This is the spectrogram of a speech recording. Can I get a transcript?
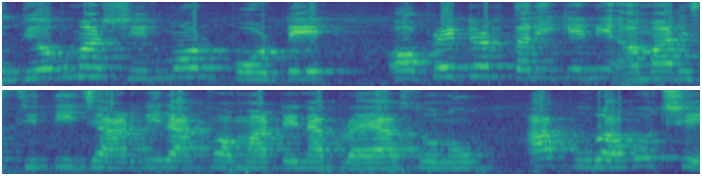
ઉદ્યોગમાં શિરમોર પોર્ટે ઓપરેટર તરીકેની અમારી સ્થિતિ જાળવી રાખવા માટેના પ્રયાસોનો આ પુરાવો છે.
